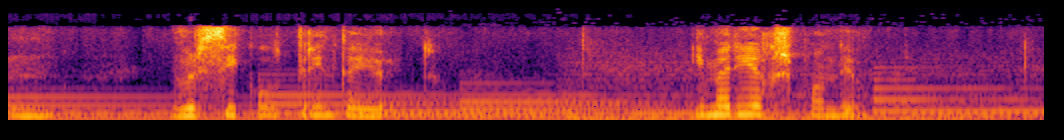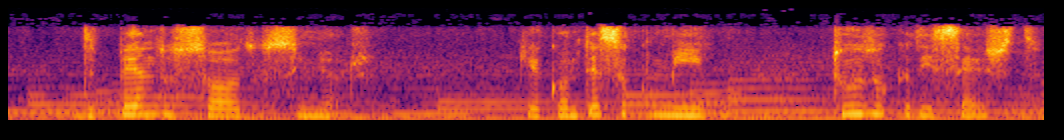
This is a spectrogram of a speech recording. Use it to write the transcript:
1, versículo 38. E Maria respondeu: Dependo só do Senhor. Que aconteça comigo tudo o que disseste.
